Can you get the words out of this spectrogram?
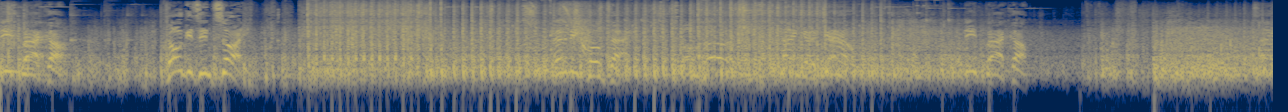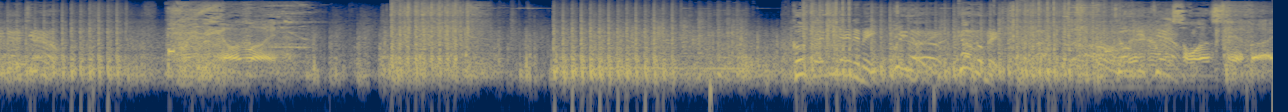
Need backup! Target's in sight! Enemy contact! Tango down! Need backup! Tango down! UAV online. Contact with enemy! Reloading! Cover me! Target Predator missile down! on standby.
